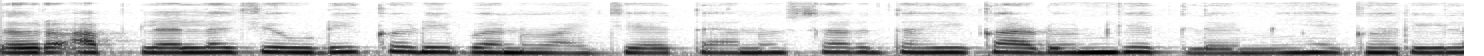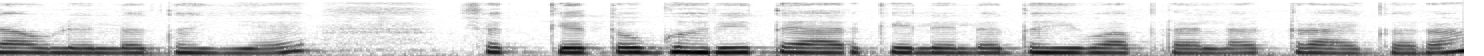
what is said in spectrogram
तर आपल्याला जेवढी कढी बनवायची आहे त्यानुसार दही काढून घेतलं आहे मी हे घरी लावलेलं दही आहे. शक्यतो घरी तयार केलेलं दही वापरायला ट्राय करा.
